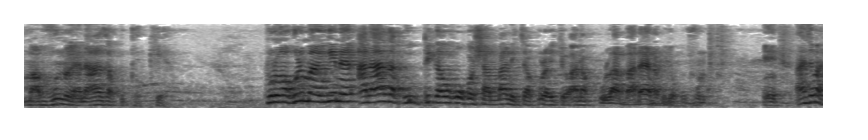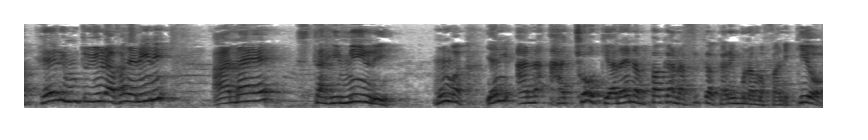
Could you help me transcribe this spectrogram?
mavuno yanaanza kutokea. Kuna wakulima wengine anaanza kupika huko kwa shambani chakula hicho, anakula baadaye anakuja kuvuna. Eh, anasema heli mtu yule afanya nini? Anayestahimili. Mungu yani ana, hachoki, anaenda mpaka anafika karibu na mafanikio.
